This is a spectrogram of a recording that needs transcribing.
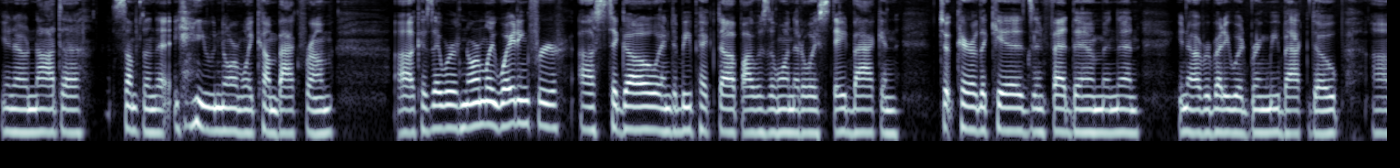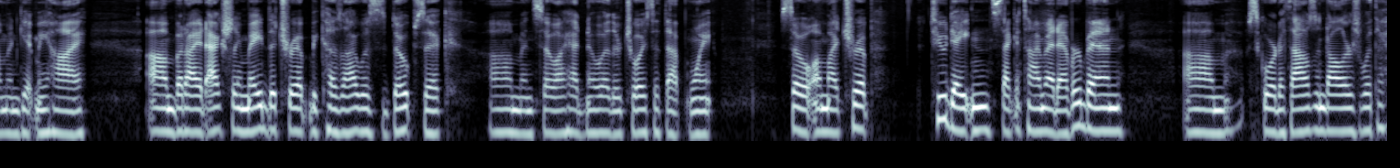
you know, not uh, something that you normally come back from because uh, they were normally waiting for us to go and to be picked up. I was the one that always stayed back and took care of the kids and fed them, and then you know everybody would bring me back dope um, and get me high. Um, but I had actually made the trip because I was dope sick, um, and so I had no other choice at that point. So on my trip to Dayton, second time I'd ever been, um, scored a thousand dollars worth of,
